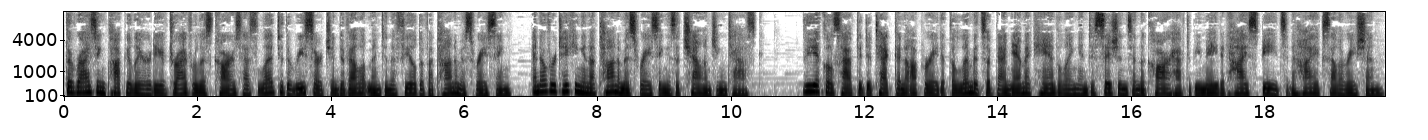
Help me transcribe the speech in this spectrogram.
The rising popularity of driverless cars has led to the research and development in the field of autonomous racing, and overtaking in autonomous racing is a challenging task. Vehicles have to detect and operate at the limits of dynamic handling, and decisions in the car have to be made at high speeds and high acceleration.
